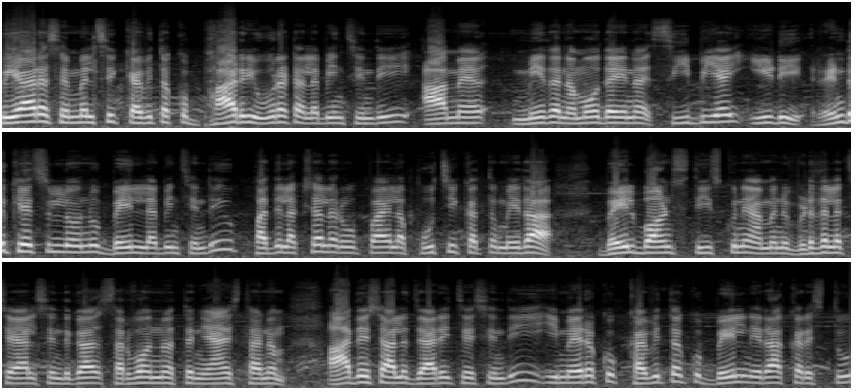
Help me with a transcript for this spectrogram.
బీఆర్ఎస్ ఎమ్మెల్సీ కవితకు భారీ ఊరట లభించింది. ఆమె మీద నమోదైన సిబిఐ ఈడీ రెండు కేసుల్లోనూ బెయిల్ లభించింది. పది లక్షల రూపాయల పూచీకత్తు మీద బెయిల్ బాండ్స్ తీసుకుని ఆమెను విడుదల చేయాల్సిందిగా సర్వోన్నత న్యాయస్థానం ఆదేశాలు జారీ చేసింది. ఈ మేరకు కవితకు బెయిల్ నిరాకరిస్తూ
